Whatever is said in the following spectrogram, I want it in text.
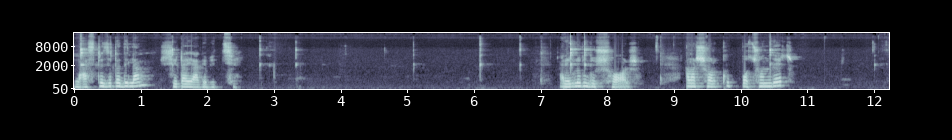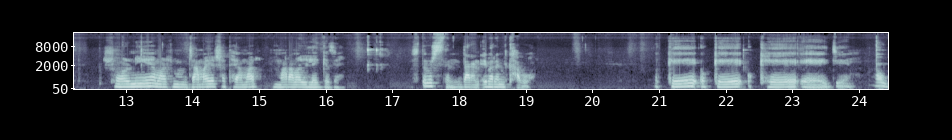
লাস্টে যেটা দিলাম, সেটাই আগে ভিজছে। আর এগুলো কিন্তু স্বর। আমার স্বর খুব পছন্দের। স্বর নিয়ে আমার জামাইয়ের সাথে আমার মারামারি লেগে যায়। বুঝতে পারছেন? দাঁড়ান, এবার আমি খাব। ওকে ওকে ওকে, এই যে, আউ,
